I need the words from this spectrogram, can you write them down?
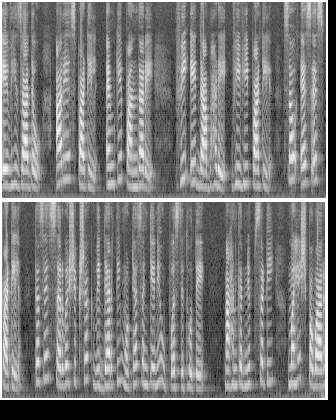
A V Jadhav R S Patil M K Pandare V A Dabhade V V Patil सौ एस एस पाटील तसेच सर्व शिक्षक विद्यार्थी मोठ्या संख्येने उपस्थित होते. महानकर न्यूजसाठी महेश पवार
